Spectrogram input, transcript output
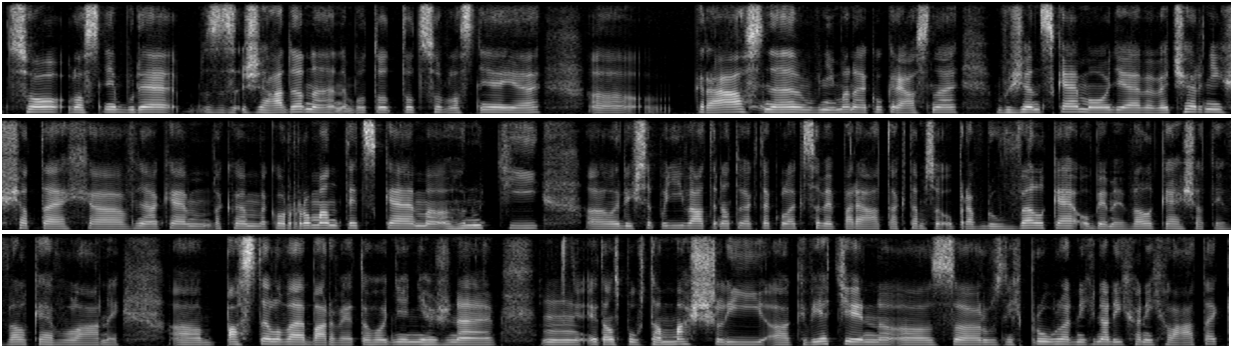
co vlastně bude žádané, nebo to, to co vlastně je eh, krásné, vnímané jako krásné v ženské módě, ve večerních šatech, eh, v nějakém takovém jako romantickém hnutí. Eh, když se podíváte na to, jak ta kolekce vypadá, tak tam jsou opravdu velké objemy, velké šaty, velké volány, eh, pastelové barvy, je to hodně něžné, mm, je tam spousta mašlí, květin z různých průhledných nadýchaných látek.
